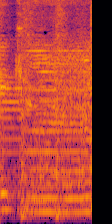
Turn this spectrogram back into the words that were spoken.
silence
